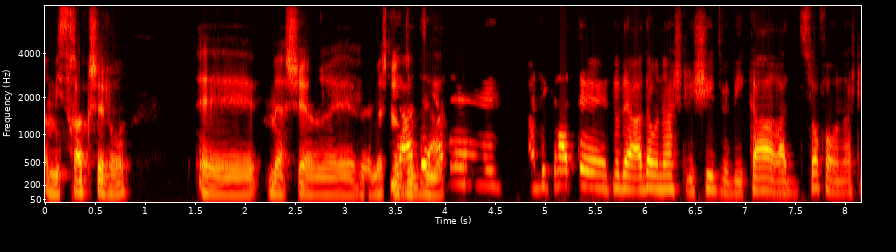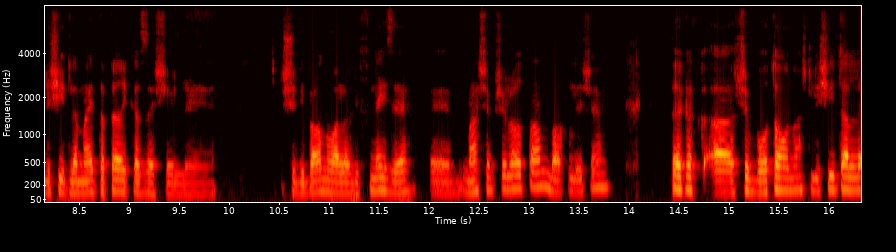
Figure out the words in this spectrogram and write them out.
המשחק שלו, אה, מאשר, אה, מאשר דודזיה. עד, עד לקראת, אתה יודע, עד העונה השלישית, ובעיקר עד סוף העונה השלישית, למעט הפרק הזה של... שדיברנו עליו לפני זה, אה, מה השם שלו עוד פעם? ברח לי השם? פרק אה, שבאותה עונה שלישית על...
